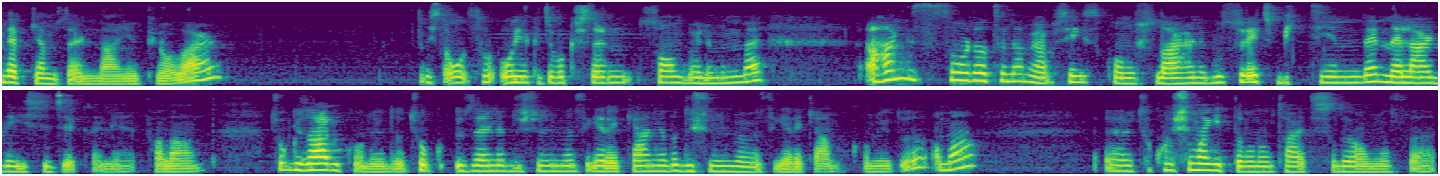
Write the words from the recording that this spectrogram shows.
webcam üzerinden yapıyorlar. İşte o, o yakıcı bakışların son bölümünde hangisi soru hatırlamıyorum. Şey konuştular. Hani bu süreç bittiğinde neler değişecek hani falan. Çok güzel bir konuydu. Çok üzerine düşünülmesi gereken ya da düşünülmemesi gereken bir konuydu. Ama e, çok hoşuma gitti bunun tartışılıyor olması.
